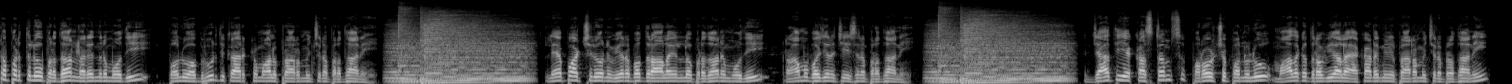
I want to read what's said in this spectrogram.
పుట్టపర్తిలో ప్రధాని నరేంద్ర మోదీ పలు అభివృద్ధి కార్యక్రమాలు ప్రారంభించిన ప్రధాని. లేపాక్షిలోని వీరభద్ర ఆలయంలో ప్రధాని మోదీ రామభజన చేసిన ప్రధాని. జాతీయ కస్టమ్స్ పరోక్ష పన్నులు మాదక ద్రవ్యాల అకాడమీని ప్రారంభించిన ప్రధాని.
